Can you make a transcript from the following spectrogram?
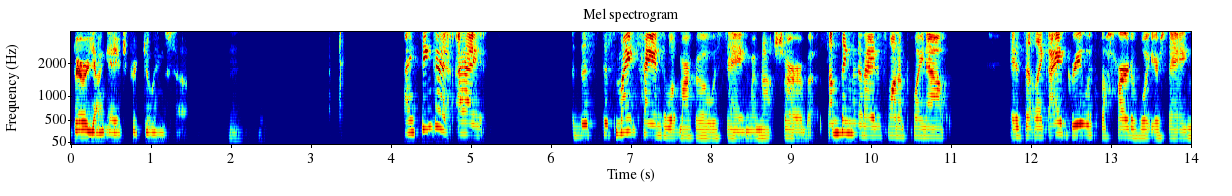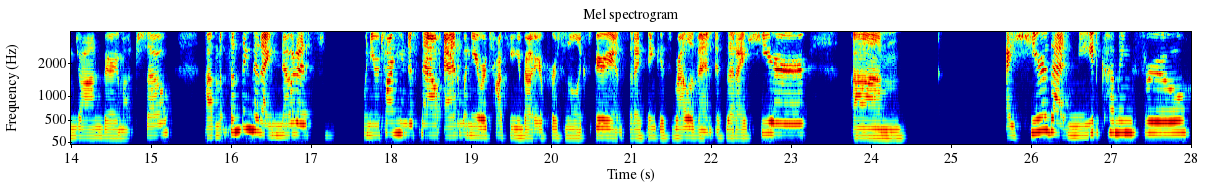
very young age for doing so. I think I, I this this might tie into what Marco was saying. I'm not sure, but something that I just want to point out is that like I agree with the heart of what you're saying, John, very much so. Um, but something that I noticed when you were talking just now and when you were talking about your personal experience that I think is relevant is that I hear um, I hear that need coming through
